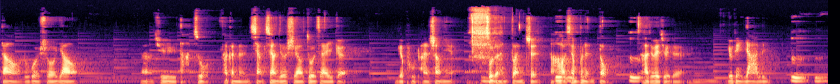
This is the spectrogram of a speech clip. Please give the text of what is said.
到，如果说要呃去打坐，她可能想象就是要坐在一个一个蒲团上面，嗯、坐得很端正，然后好像不能动，嗯，她就会觉得嗯有点压力，嗯嗯。嗯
